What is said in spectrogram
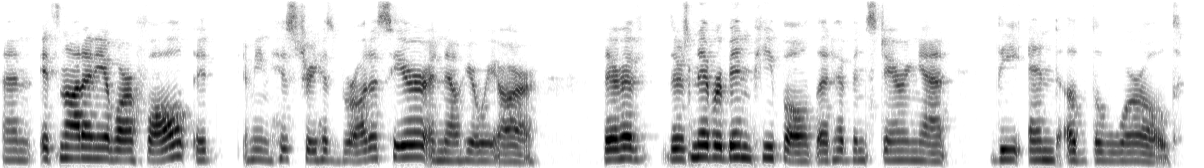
and it's not any of our fault. It I mean, history has brought us here, and now here we are. There have there's never been people that have been staring at the end of the world.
